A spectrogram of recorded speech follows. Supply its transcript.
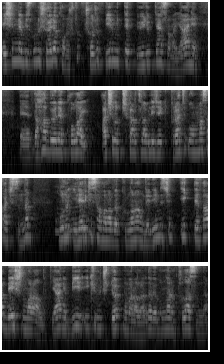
eşimle biz bunu şöyle konuştuk. Çocuk bir müddet büyüdükten sonra yani e, daha böyle kolay açılıp çıkartılabilecek pratik olması açısından bunu ileriki safhalarda kullanalım dediğimiz için ilk defa 5 numara aldık. Yani 1, 2, 3, 4 numaralarda ve bunların plus'ında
